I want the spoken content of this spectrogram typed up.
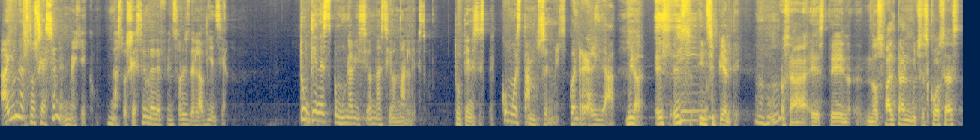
hay una asociación en México, una asociación de defensores de la audiencia tú tienes como una visión nacional de eso. Tú tienes, ¿cómo estamos en México en realidad? Mira, es, es incipiente. O sea, este, nos faltan muchas cosas.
